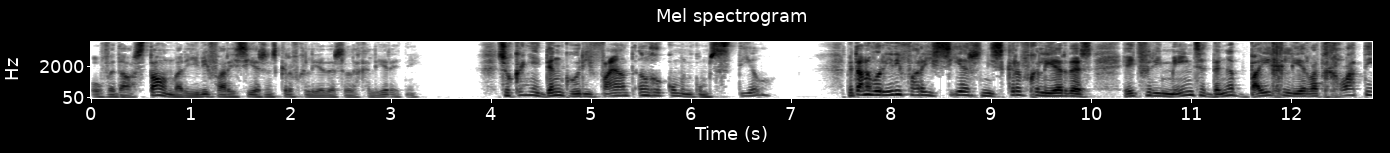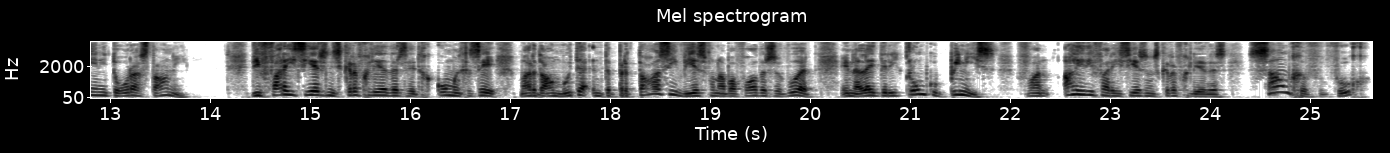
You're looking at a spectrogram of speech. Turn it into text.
Of dit daar staan wat hierdie fariseërs en skrifgeleerdes hulle geleer het nie. So kan jy dink hoe die vyand ingekom en kom steel? Met ander woorde hierdie fariseërs en die skrifgeleerdes het vir die mense dinge bygeleer wat glad nie in die Torah staan nie. Die Fariseërs en die skrifgeleerders het gekom en gesê, maar daar moet 'n interpretasie wees van Abba Vader se woord en hulle het hierdie klomp opinies van al hierdie Fariseërs en skrifgeleerders saamgevoeg,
